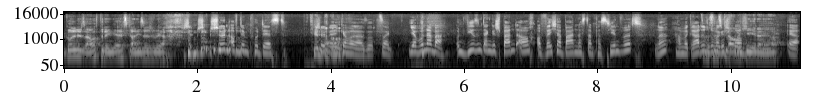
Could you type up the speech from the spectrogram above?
Gold ist auch drin, gell? ist gar nicht so schwer. Schön auf dem Podest. Genau. Schön in die Kamera so, zack. Ja, wunderbar. Und wir sind dann gespannt auch, auf welcher Bahn das dann passieren wird. Ne? Haben wir gerade drüber ist, gesprochen. Das ich jeder, ja. Ja,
